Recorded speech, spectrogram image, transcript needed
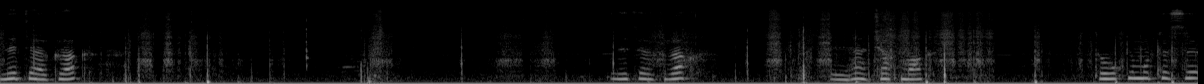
Nether Crack. Nether Crack. E, ha, çakmak. Tavuk yumurtası.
